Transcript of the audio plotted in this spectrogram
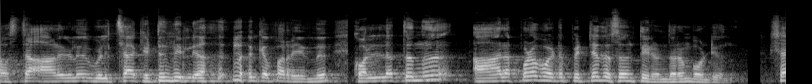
അവസ്ഥ. ആളുകൾ വിളിച്ചാൽ കിട്ടുന്നില്ല എന്നൊക്കെ പറയുന്നു. കൊല്ലത്തുനിന്ന് ആലപ്പുഴ പോയിട്ട് പിറ്റേ ദിവസം തിരുവനന്തപുരം പോകേണ്ടി വന്നു. പക്ഷെ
